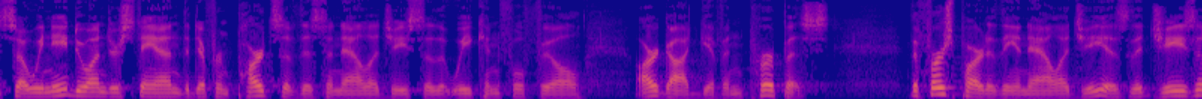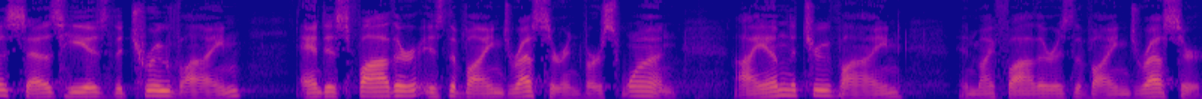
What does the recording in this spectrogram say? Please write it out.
so we need to understand the different parts of this analogy so that we can fulfill our God given purpose. The first part of the analogy is that Jesus says he is the true vine and his Father is the vine dresser in verse 1. I am the true vine, and my Father is the vine dresser.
